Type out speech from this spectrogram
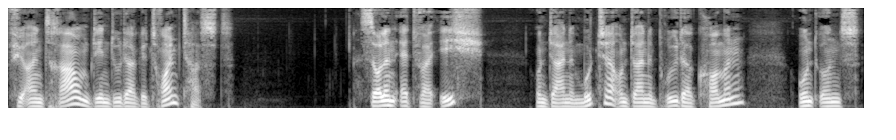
für ein Traum, den du da geträumt hast? Sollen etwa ich und deine Mutter und deine Brüder kommen und uns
